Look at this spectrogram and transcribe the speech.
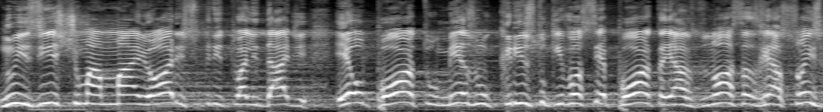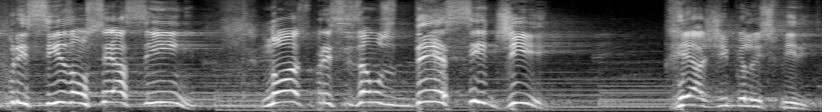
Não existe uma maior espiritualidade. Eu porto o mesmo Cristo que você porta e as nossas reações precisam ser assim nós precisamos decidir reagir pelo Espírito.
